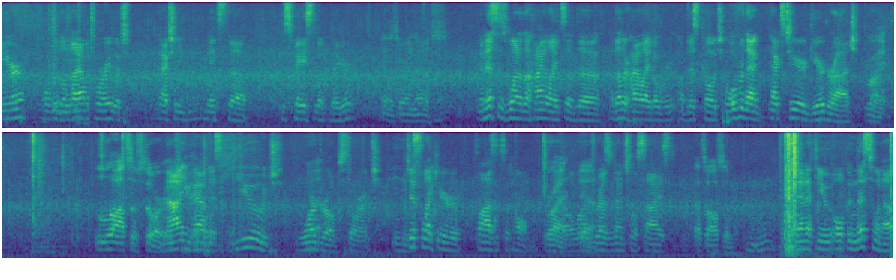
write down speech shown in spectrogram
mirror over the lavatory, which actually makes the, the space look bigger. Yeah, it's very nice. And this is one of the highlights of the another highlight over of this coach over that exterior gear garage. Right. Lots of storage. Now you have this huge wardrobe storage, Mhm. just like your closets at home. you Right, know, one's yeah. residential sized. That's awesome. And then if you open this one up,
